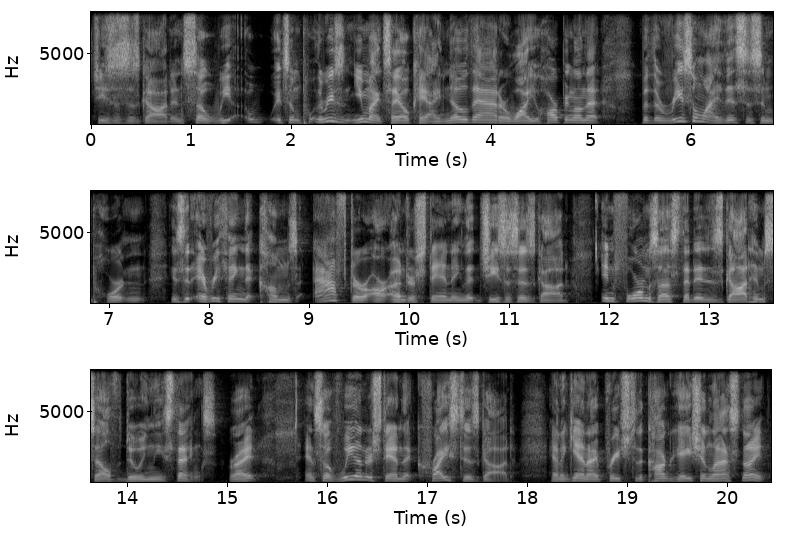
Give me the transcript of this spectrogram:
Jesus is God. And so we it's important the reason you might say, okay, I know that, or why are you harping on that? But the reason why this is important is that everything that comes after our understanding that Jesus is God informs us that it is God Himself doing these things, right? And so, if we understand that Christ is God, and again, I preached to the congregation last night,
